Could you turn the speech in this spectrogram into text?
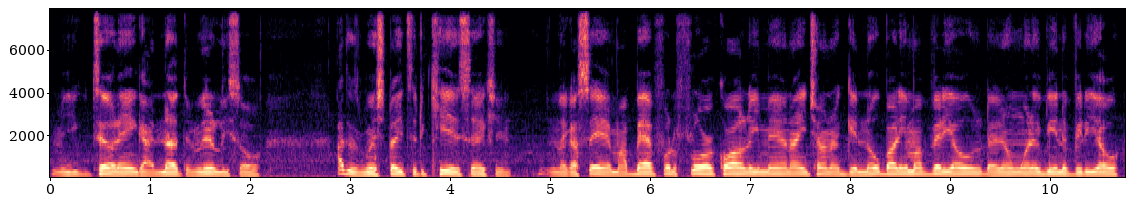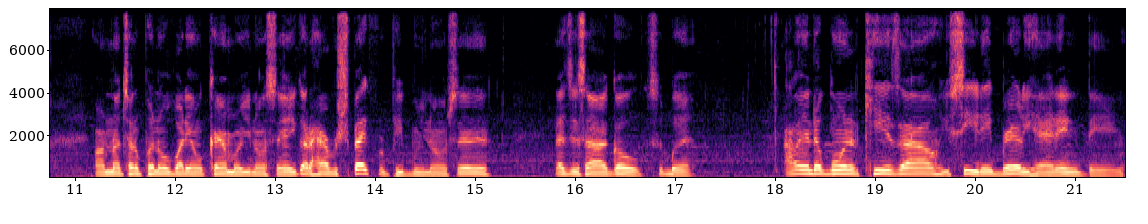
I mean, you can tell they ain't got nothing, literally, so I just went straight to the kids section. And like I said, my bad for the floor quality, man. I ain't trying to get nobody in my video that don't want to be in the video. I'm not trying to put nobody on camera, you know what I'm saying? You gotta have respect for people, you know what I'm saying? That's just how it goes. But I end up going to the kids out. You see, they barely had anything,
